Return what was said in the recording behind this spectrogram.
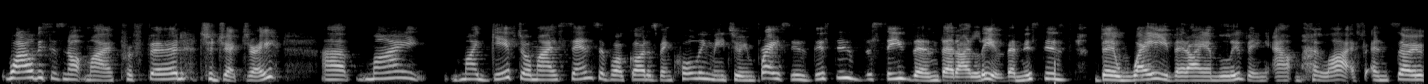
while this is not my preferred trajectory, uh, my my gift or my sense of what God has been calling me to embrace is this is the season that I live and this is the way that I am living out my life. And so,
